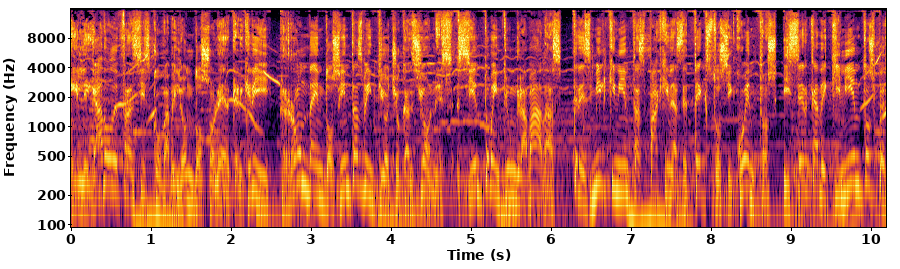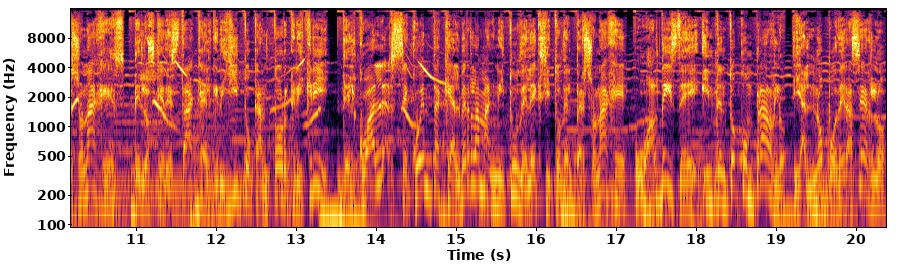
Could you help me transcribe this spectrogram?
El legado de Francisco Gabilondo Soler Cricri ronda en 228 canciones, 121 grabadas, 3.500 páginas de textos y cuentos y cerca de 500 personajes, de los que destaca el grillito cantor Cricri, del cual se cuenta que al ver la magnitud del éxito del personaje, Walt Disney intentó comprarlo y al no poder hacerlo,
